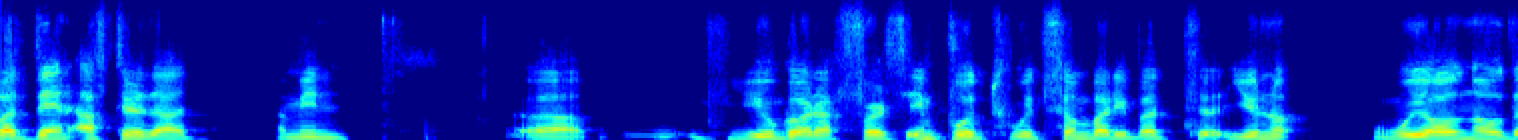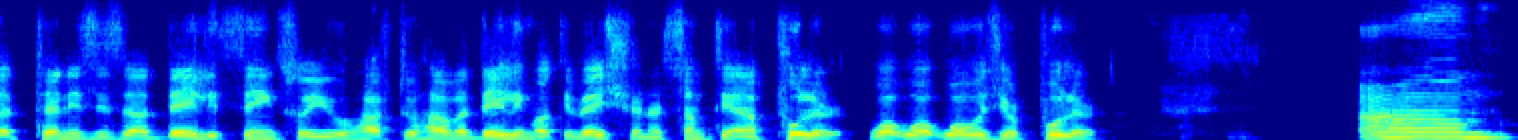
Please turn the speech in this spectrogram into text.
but then after that i mean uh, you got a first input with somebody, but uh, you know, we all know that tennis is a daily thing, so you have to have a daily motivation or something. A puller. What what what was your puller? Um.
